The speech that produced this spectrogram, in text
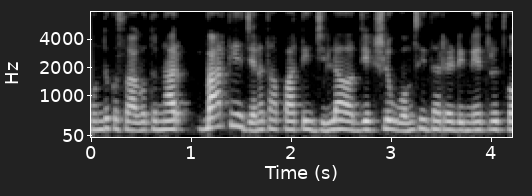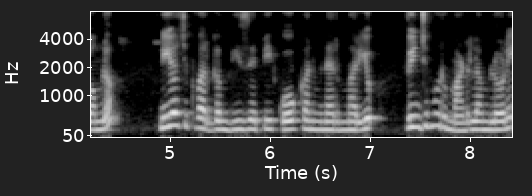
ముందుకు సాగుతున్నారు. భారతీయ జనతా పార్టీ జిల్లా అధ్యక్షులు వంశీధర్ రెడ్డి నేతృత్వంలో నియోజకవర్గం బీజేపీ కో కన్వీనర్ మరియు వింజమూరు మండలంలోని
